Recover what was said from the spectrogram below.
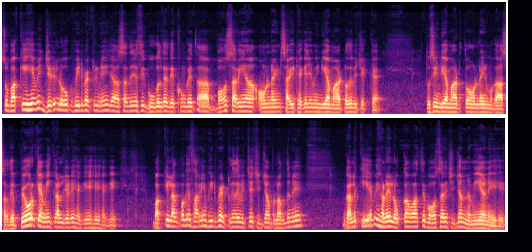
ਸੋ ਬਾਕੀ ਇਹ ਵੀ ਜਿਹੜੇ ਲੋਕ ਫੀਡ ਫੈਕਟਰੀ ਨਹੀਂ ਜਾ ਸਕਦੇ, ਜੇ ਅਸੀਂ ਗੂਗਲ ਤੇ ਦੇਖੋਗੇ ਤਾਂ ਬਹੁਤ ਸਾਰੀਆਂ ਆਨਲਾਈਨ ਸਾਈਟ ਹੈਗੇ, ਜਿਵੇਂ ਇੰਡੀਆ ਮਾਰਟ ਉਹਦੇ ਵਿੱਚ ਇੱਕ ਹੈ। ਤੁਸੀਂ ਇੰਡੀਆ ਮਾਰਟ ਤੋਂ ਆਨਲਾਈਨ ਮੰਗਾ ਸਕਦੇ ਹੋ। ਪਿਓਰ ਕੈਮੀਕਲ ਜਿਹੜੇ ਹੈਗੇ, ਇਹ ਹੈਗੇ। ਬਾਕੀ ਲਗਭਗ ਇਹ ਸਾਰੀਆਂ ਫੀਡ ਫੈਕਟਰੀਆਂ ਦੇ ਵਿੱਚ ਇਹ ਚੀਜ਼ਾਂ ਉਪਲਬਧ ਨੇ। ਗੱਲ ਕੀ ਹੈ ਵੀ ਹਲੇ ਲੋਕਾਂ ਵਾਸਤੇ ਬਹੁਤ ਸਾਰੀਆਂ ਚੀਜ਼ਾਂ ਨਵੀਆਂ ਨੇ ਇਹ।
